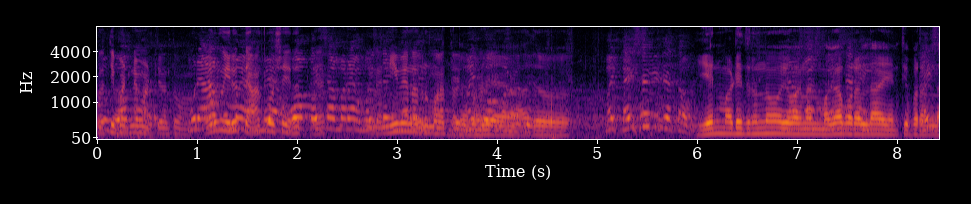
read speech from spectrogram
ಪ್ರತಿಭಟನೆ ಮಾಡ್ತೀವಿ ಅಂತ. ಇರುತ್ತೆ ಆಕ್ರೋಶ ಇರುತ್ತೆ. ನೀವೇನಾದರೂ ಮಾತಾಡಿ. ಅದು ಏನು ಮಾಡಿದ್ರು ಇವಾಗ ನನ್ನ ಮಗ ಬರಲ್ಲ ಹೆಂಡತಿ ಬರಲ್ಲ.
